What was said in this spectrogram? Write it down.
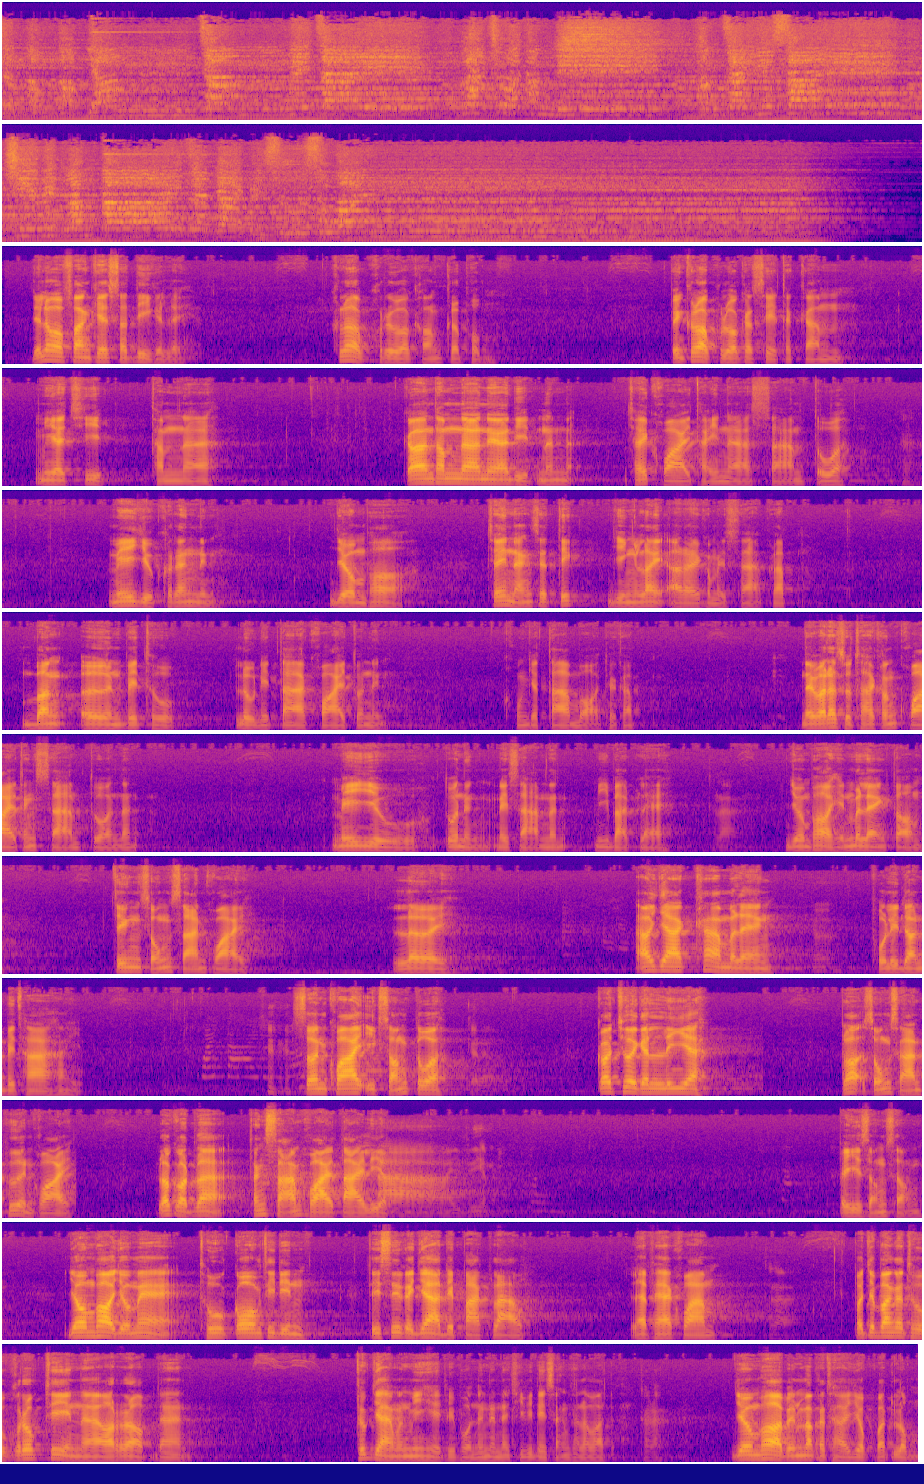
จะต้องตอกย้ำจำในใจละชั่วทำดีทำใจให้ใส ชีวิตหลังตายจะได้ไปสู่สวรรค์เดี๋ยวเรามาฟังเคสสตดี้กันเลย ครอบครัวของกระผม เป็นครอบครัวเกษตรกรรม มีอาชีพทำนา การทำนาในอดีตนั้นใช้ควายไถนาสามตัว มีอยู่ครั้งหนึ่ง โยมพ่อใช้หนังสติ๊กยิงไล่อะไรก็ไม่ทราบครับ บังเอิญไปถูกลูกในตาควายตัวหนึ่งคงจะตาบอดด้วยครับ ในวาระสุดท้ายของควายทั้งสามตัวนั้น มีอยู่ตัวหนึ่งในสามนั้น มีบาดแผล โยมพ่อเห็นแมลงตอม จึงสงสารควาย เลย เอายาฆ่าแมลงโพลิดอนไปทาให้ ส่วนควายอีกสองตัว ก็ช่วยกันเลีย เพราะสงสารเพื่อนควาย ปรากฏว่าทั้งสามควายตายเรียบ ปีสองสองโยมพ่อโยมแม่ถูกโกงที่ดิน ที่ซื้อกับญาติด้วยปากเปล่า และแพ้ความ ปัจจุบันก็ถูกรุกที่นารอบด้าน ทุกอย่างมันมีเหตุมีผลทั้งนั้นในชีวิตในสังสารวัฏครับโยมพ่อเป็นมรรคทายกวัดลม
